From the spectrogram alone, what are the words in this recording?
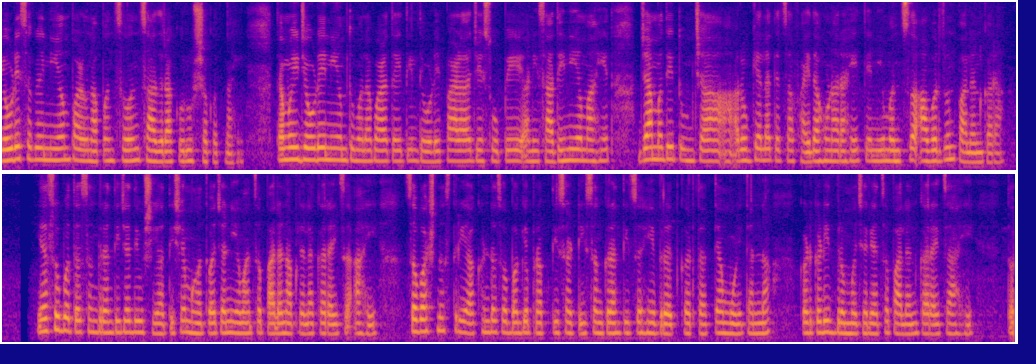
एवढे सगळे नियम पाळून आपण सण साजरा करू शकत नाही. त्यामुळे जेवढे नियम तुम्हाला पाळता येतील तेवढे पाळा. जे सोपे आणि साधे नियम आहेत ज्यामध्ये तुमच्या आरोग्याला त्याचा फायदा होणार आहे त्या नियमांचं आवर्जून पालन करा. यासोबतच संक्रांतीच्या दिवशी अतिशय महत्त्वाच्या नियमाचं पालन आपल्याला करायचं आहे. सवाष्ण स्त्री अखंड सौभाग्य प्राप्तीसाठी संक्रांतीचं हे व्रत करतात. त्यामुळे त्यांना कडकडीत ब्रह्मचर्याचं पालन करायचं आहे. तर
